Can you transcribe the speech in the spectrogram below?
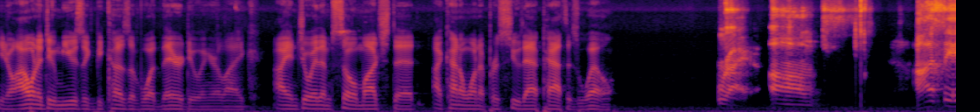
you know, I want to do music because of what they're doing, or like I enjoy them so much that I kind of want to pursue that path as well. Right. Um. Honestly,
